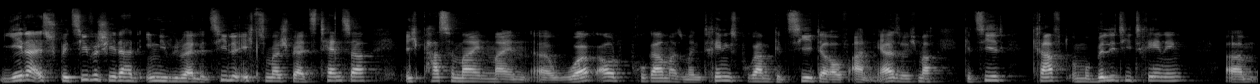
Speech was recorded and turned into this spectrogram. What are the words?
jeder ist spezifisch, jeder hat individuelle Ziele. Ich zum Beispiel als Tänzer, ich passe mein, mein äh, Workout-Programm, also mein Trainingsprogramm gezielt darauf an. Ja? Also ich mache gezielt Kraft- und Mobility-Training, ähm,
